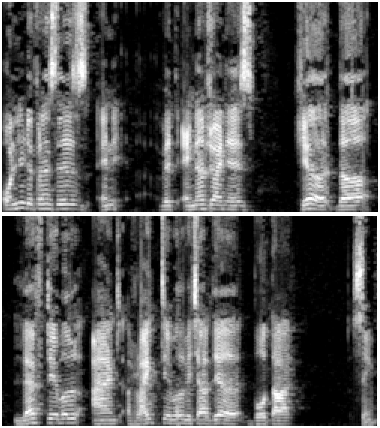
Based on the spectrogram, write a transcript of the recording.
Only difference is in with inner join is here the left table and right table which are there both are same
